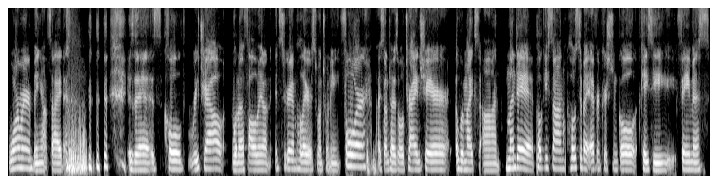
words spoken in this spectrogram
warmer. Being outside is is cold. Reach out. Want to follow me on Instagram, hilarious124. I sometimes will try and share open mics on Monday at Pokestan, hosted by Evan Christian Gold, Casey Famous,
